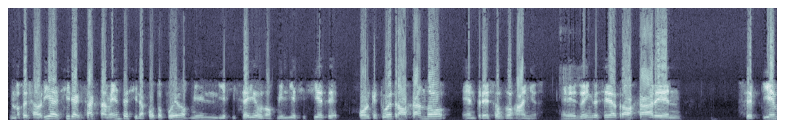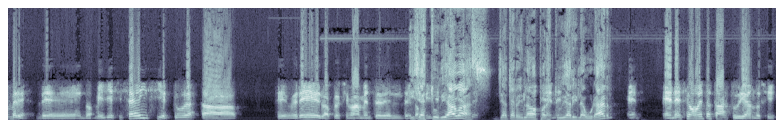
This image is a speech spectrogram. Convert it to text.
no te sabría decir exactamente si la foto fue 2016 o 2017, porque estuve trabajando entre esos dos años. Eh, yo ingresé a trabajar en septiembre de 2016 y estuve hasta febrero aproximadamente del, del ¿Y ya 2017. estudiabas? ¿Ya te arreglabas para En- estudiar y laburar? En, en ese momento estaba estudiando, sí.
